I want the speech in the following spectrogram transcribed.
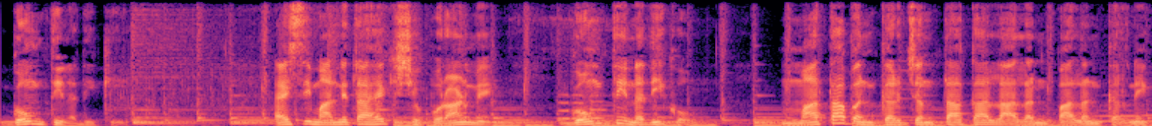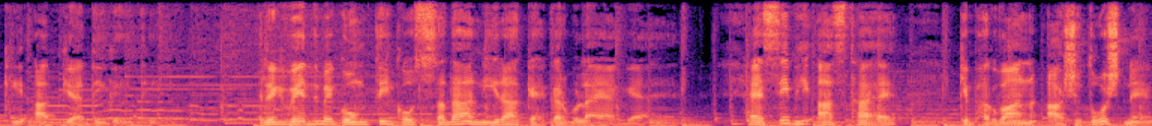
गोमती नदी की। ऐसी मान्यता है कि शिव पुराण में गोमती नदी को माता बनकर जनता का लालन पालन करने की आज्ञा दी गई थी। ऋग्वेद में गोमती को सदा नीरा कहकर बुलाया गया है। ऐसी भी आस्था है कि भगवान आशुतोष ने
